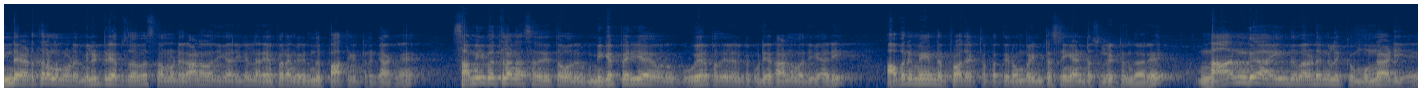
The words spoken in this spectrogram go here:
இந்த இடத்துல நம்மளோட மிலிட்ரி அப்சர்வர்ஸ் நம்மளுடைய ராணுவ அதிகாரிகள் நிறைய பேர் அங்கே இருந்து பார்த்துக்கிட்டு இருக்காங்க. சமீபத்தில் நான் சந்தித்த ஒரு மிகப்பெரிய ஒரு உயர் பதவியில் இருக்கக்கூடிய ராணுவ அதிகாரி அவருமே இந்த ப்ராஜெக்டை பற்றி ரொம்ப இன்ட்ரெஸ்டிங்காக என்கிட்ட சொல்லிட்டு இருந்தார். நான்கு ஐந்து வருடங்களுக்கு முன்னாடியே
